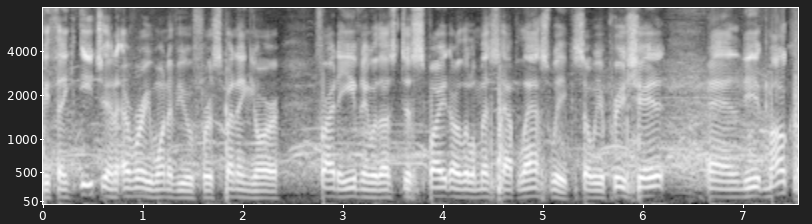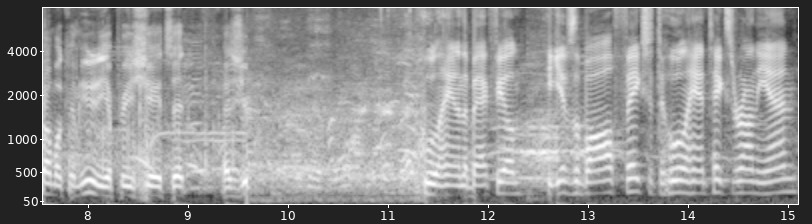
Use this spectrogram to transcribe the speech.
We thank each and every one of you for spending your Friday evening with us despite our little mishap last week. So we appreciate it, and the Mount Carmel community appreciates it as you. Houlihan in the backfield. He gives the ball, fakes it to Houlihan, takes it around the end,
